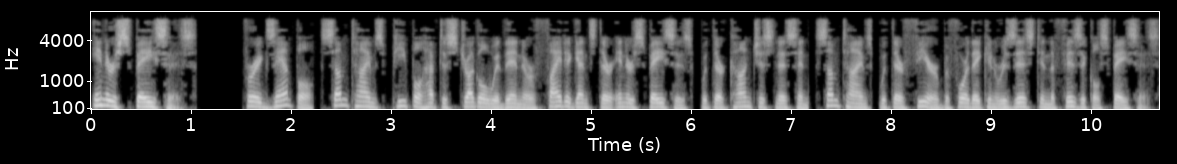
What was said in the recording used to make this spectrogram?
inner spaces. For example, sometimes people have to struggle within or fight against their inner spaces, with their consciousness and, sometimes, with their fear before they can resist in the physical spaces.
